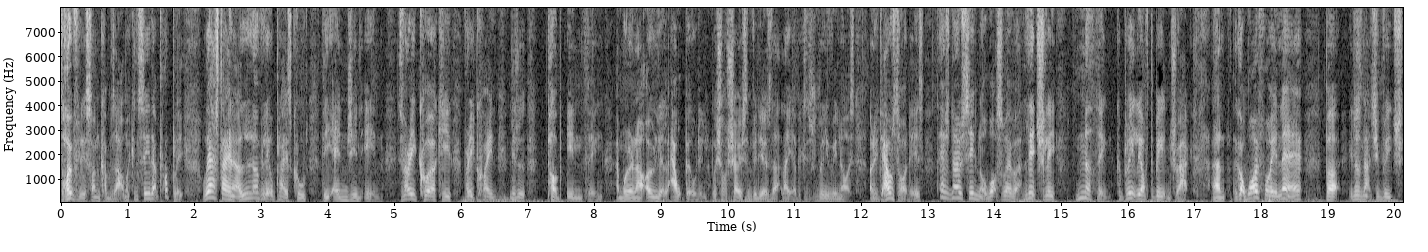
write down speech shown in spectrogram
So hopefully the sun comes out and we can see that properly. We are staying at a lovely little place called the Engine Inn. It's a very quirky, very quaint little pub inn thing, and we're in our own little outbuilding, which I'll show you some videos of that later because it's really, really nice. Only downside is there's no signal whatsoever. Literally nothing. Completely off the beaten track. And they've got Wi-Fi in there, but it doesn't actually reach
